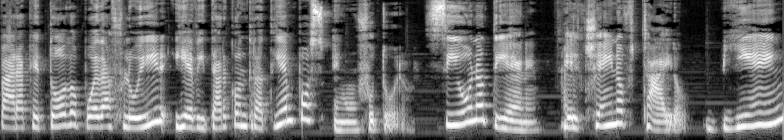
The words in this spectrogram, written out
para que todo pueda fluir y evitar contratiempos en un futuro. Si uno tiene el chain of title bien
